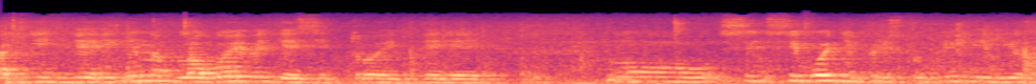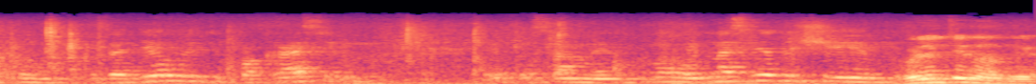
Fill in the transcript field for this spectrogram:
одни двери, и на Благоеве 10 трое дверей. Ну, се- сегодня приступили их заделывать, покрасим. Это самое. Ну, на следующий Валентин Андрей,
